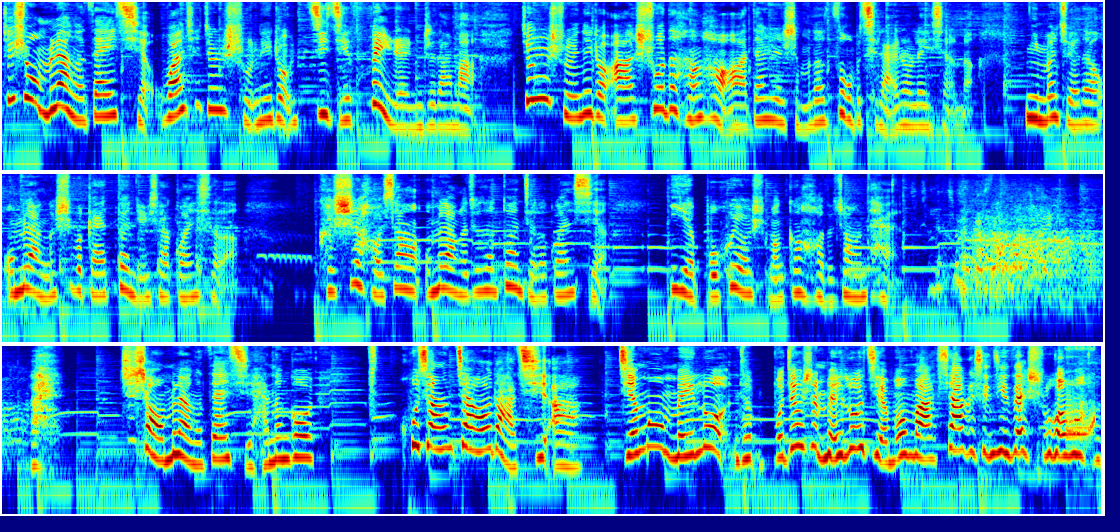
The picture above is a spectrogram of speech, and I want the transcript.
就是我们两个在一起，完全就是属于那种积极废人，你知道吗？就是属于那种啊，说的很好啊，但是什么都做不起来那种类型的。你们觉得我们两个是不是该断绝一下关系了？可是好像我们两个就算断绝了关系，也不会有什么更好的状态。哎，至少我们两个在一起还能够互相加油打气啊。节目没录，这不就是没录节目吗？下个星期再说吗？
